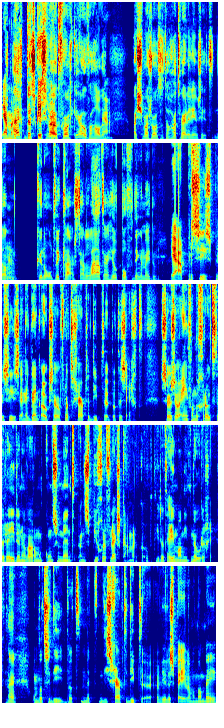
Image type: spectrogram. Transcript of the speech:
Ja, maar dat, dat is discussie waar we het vorige keer over hadden. Ja. Als je maar zorgt dat de hardware erin zit, dan Ja. kunnen ontwikkelaars daar later heel toffe dingen mee doen. Ja, precies, precies. En ik denk ook zo over dat scherpte diepte. Dat is echt sowieso een van de grootste redenen waarom een consument een spiegelreflexcamera koopt. Die dat helemaal niet nodig heeft. Nee. Omdat ze die, dat met die scherpte diepte willen spelen. Want dan, ben je,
